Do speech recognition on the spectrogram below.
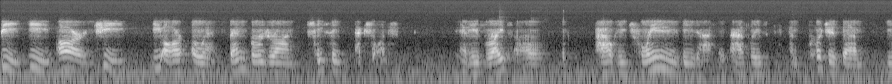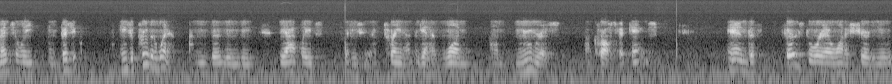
B E R G E R O N. Ben Bergeron, Chasing Excellence. And he writes of how he trains these athletes and pushes them mentally and physically. He's a proven winner. I mean, the, the, the, the athletes that he's trained, again, have won um, numerous uh, CrossFit games. And the third story I want to share to you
